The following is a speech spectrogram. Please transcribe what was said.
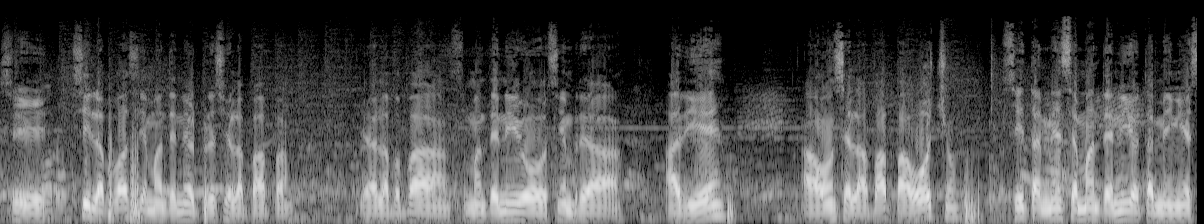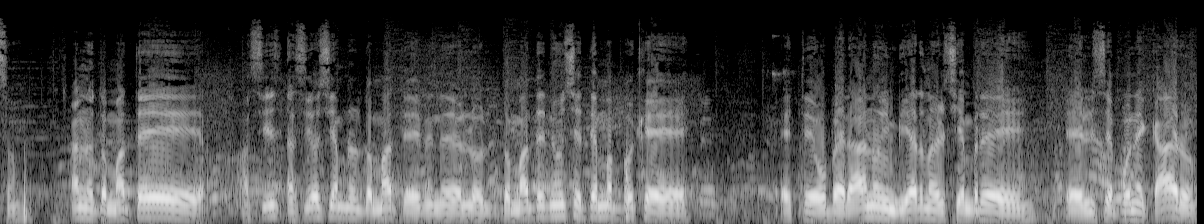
Sí, sí, la papa se ha mantenido el precio de la papa. Ya la papa se ha mantenido siempre a, a 10, a 11 la papa, a 8. Sí, también se ha mantenido también eso. Ah, el tomate, así ha sido siempre el tomate. Los tomates de un sistema porque este, o verano, invierno, él siempre él se pone caro.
